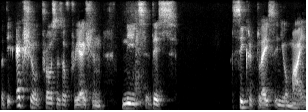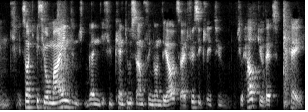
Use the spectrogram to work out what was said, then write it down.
But the actual process of creation needs this secret place in your mind. It's not it's your mind, and then if you can do something on the outside physically to to help you, that's okay.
